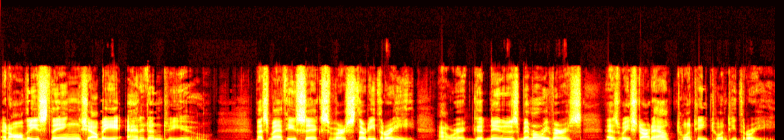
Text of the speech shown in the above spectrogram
and all these things shall be added unto you. That's Matthew 6, verse 33, our good news memory verse as we start out 2023.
